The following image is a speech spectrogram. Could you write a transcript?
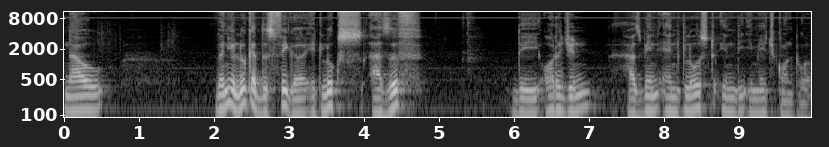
Now, when you look at this figure, it looks as if the origin has been enclosed in the image contour,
